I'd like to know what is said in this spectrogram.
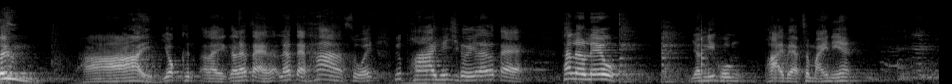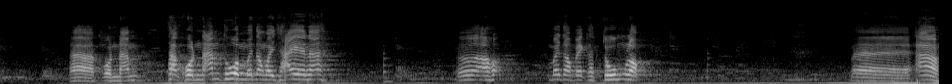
ตึ้งพายยกขึ้นอะไรก็แล้วแต่แล้วแต่ท่าสวยหรือพายเฉยๆแล้วแต่ ถ้าเร็วๆอย่างนี้คงพายแบบสมัยนี้อ่าคนน้ำถ้าคนน้ำท่วมไม่ต้องไปใช้นะเออเอาไม่ต้องไปกระจุงหรอก แหมอ้าว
